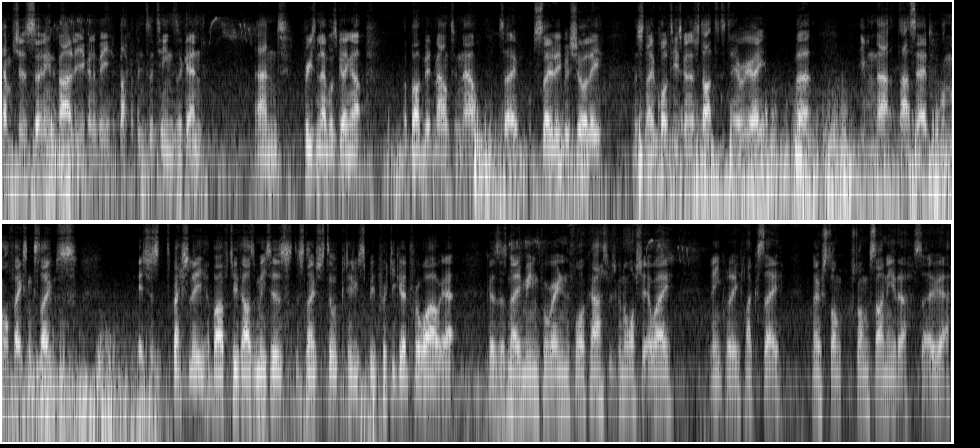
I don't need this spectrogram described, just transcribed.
temperatures certainly in the valley are going to be back up into the teens again, and freezing levels going up above mid-mountain now. So slowly but surely, the snow quality is going to start to deteriorate. But even that, that said, on north-facing slopes, it's just especially above 2,000 metres, the snow still continue to be pretty good for a while yet, because there's no meaningful rain in the forecast, which is going to wash it away. And equally, like I say, no strong, strong sun either. So yeah,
